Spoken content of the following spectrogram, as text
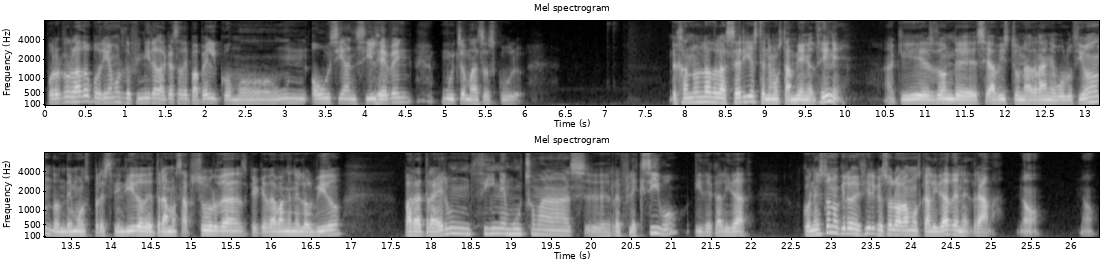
Por otro lado, podríamos definir a la casa de papel como un Ocean's Eleven mucho más oscuro. Dejando a un lado las series, tenemos también el cine. Aquí es donde se ha visto una gran evolución, donde hemos prescindido de tramas absurdas que quedaban en el olvido para traer un cine mucho más eh, reflexivo y de calidad. Con esto no quiero decir que solo hagamos calidad en el drama, no, no.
